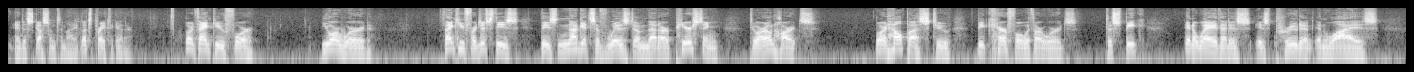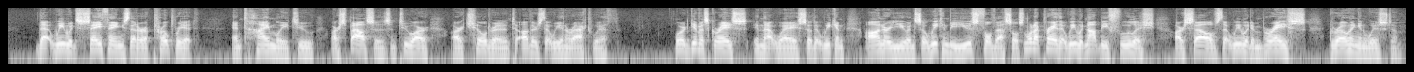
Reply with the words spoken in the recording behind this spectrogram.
and discuss them tonight. Let's pray together. Lord, thank you for your word. Thank you for just these, these nuggets of wisdom that are piercing to our own hearts. Lord, help us to be careful with our words, to speak in a way that is, is prudent and wise that we would say things that are appropriate and timely to our spouses and to our, our children and to others that we interact with. Lord, give us grace in that way so that we can honor you and so we can be useful vessels. And Lord, I pray that we would not be foolish ourselves, that we would embrace growing in wisdom,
